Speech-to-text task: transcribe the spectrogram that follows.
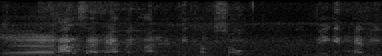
Yeah. How does that happen? How did it become so big and heavy?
